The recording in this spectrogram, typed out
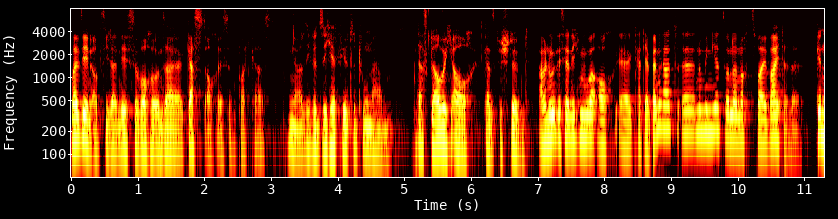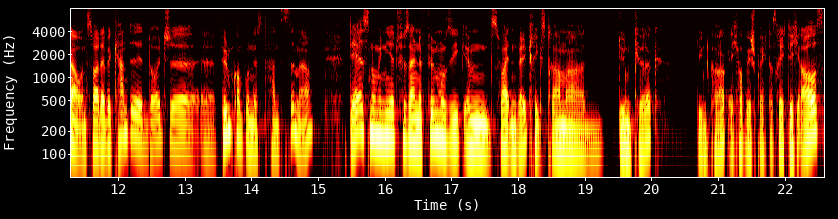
Mal sehen, ob sie dann nächste Woche unser Gast auch ist im Podcast. Ja, sie wird sicher viel zu tun haben. Das glaube ich auch, ganz bestimmt. Aber nun ist ja nicht nur auch äh, Katja Benrath äh, nominiert, sondern noch zwei weitere. Genau, und zwar der bekannte deutsche äh, Filmkomponist Hans Zimmer. Der ist nominiert für seine Filmmusik im Zweiten Weltkriegsdrama Dunkirk. Dunkirk, ich hoffe, ich spreche das richtig aus.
